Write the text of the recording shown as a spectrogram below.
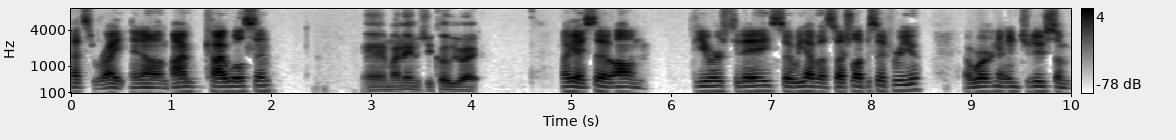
That's right. And um, I'm Kai Wilson. And my name is Jacoby Wright. Okay, so um, viewers today, so we have a special episode for you, and we're going to introduce some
